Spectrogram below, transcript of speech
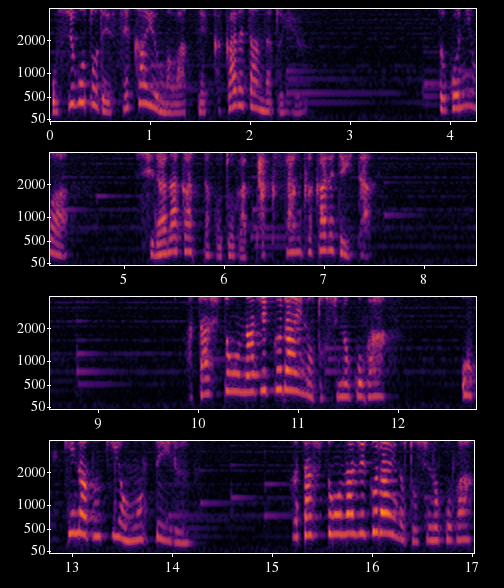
お仕事で世界を回って書かれたんだという。そこには知らなかったことがたくさん書かれていた。私と同じくらいの年の子が、おっきな武器を持っている。私と同じくらいの年の子が、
